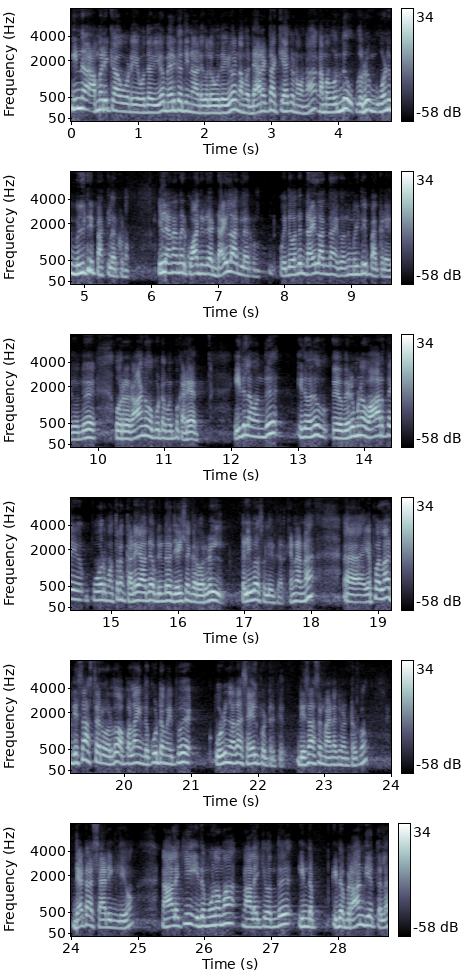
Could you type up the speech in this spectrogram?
இந்த அமெரிக்காவுடைய உதவியோ மேற்கத்திய நாடுகளோட உதவியோ நம்ம டைரெக்டாக கேட்கணும்னா நம்ம வந்து ஒரு ஒன்று மிலிட்ரி பேக்கில் இருக்கணும். இல்லைன்னா மாதிரி குவாலிட்டி டைலாக்ல இருக்கணும். இது வந்து டைலாக் தான் இது வந்து மிலிட்ரி பேக் கிடையாது. இது வந்து ஒரு ராணுவ கூட்டமைப்பு கிடையாது. இதுல வந்து இது வந்து வெறுமன வார்த்தை போர் மாத்திரம் கிடையாது அப்படின்றது ஜெய்சங்கர் அவர்கள் தெளிவா சொல்லியிருக்காரு. என்னன்னா எப்போல்லாம் எப்பெல்லாம் டிசாஸ்டர் வருதோ அப்பெல்லாம் இந்த கூட்டமைப்பு ஒழுங்காக தான் செயல்பட்டுருக்கு. டிசாஸ்டர் மேனேஜ்மெண்ட்டுக்கும் டேட்டா ஷேரிங்லேயும் நாளைக்கு இது மூலமாக நாளைக்கு வந்து இந்த இந்த பிராந்தியத்தில்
